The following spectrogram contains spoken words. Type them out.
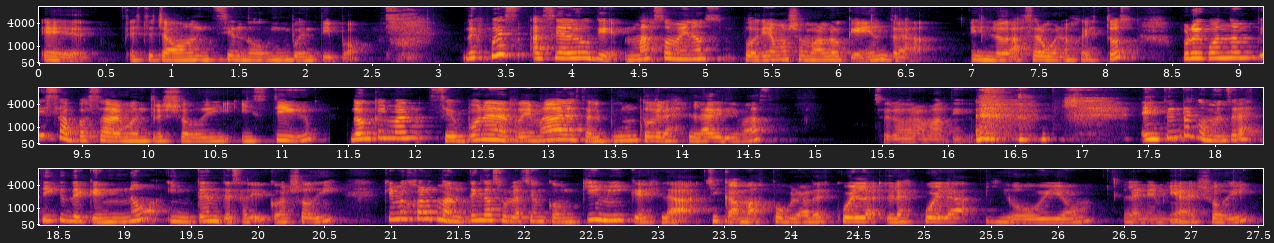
eh, este chabón siendo un buen tipo. Después hace algo que más o menos podríamos llamarlo que entra en lo de hacer buenos gestos, porque cuando empieza a pasar algo entre Jodie y Stig, Dunkelman se pone re mal hasta el punto de las lágrimas. Será dramático. e intenta convencer a Stig de que no intente salir con Jodie, que mejor mantenga su relación con Kimi, que es la chica más popular de, escuela, de la escuela y obvio la enemiga de Jodie.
